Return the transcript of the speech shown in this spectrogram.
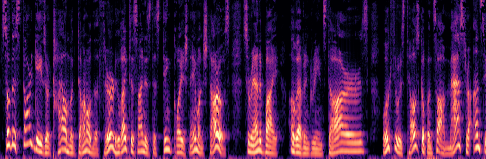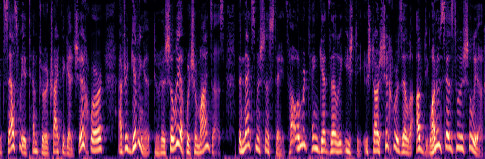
So the stargazer Kyle McDonald III, who liked to sign his distinct Goyish name on Staros, surrounded by 11 green stars, looked through his telescope and saw a master unsuccessfully attempt to retract to get Shechur after giving it to his Shaliach, which reminds us, the next Mishnah states, Ha'omer ten get zeli ishti, ushtar Shechur zela avdi. One who says to his Shaliach,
